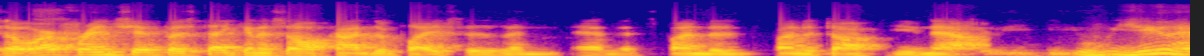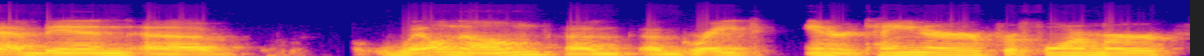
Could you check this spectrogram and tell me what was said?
so our friendship has taken us all kinds of places, and, and it's fun to fun to talk to you now. You have been uh, well known, a, a, great entertainer, performer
